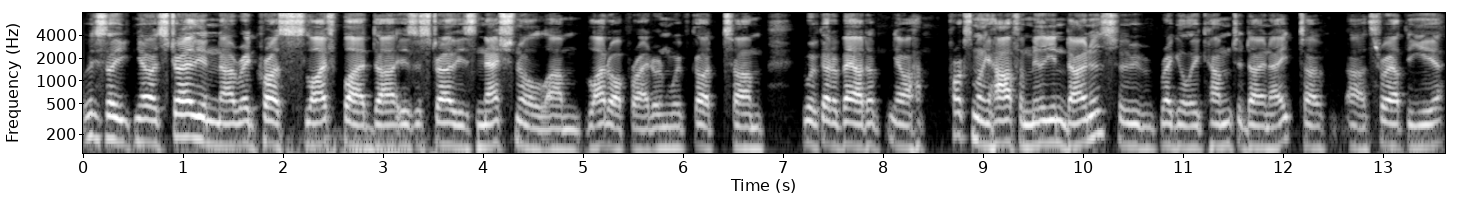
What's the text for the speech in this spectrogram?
obviously, you know, Australian uh, Red Cross Lifeblood uh, is Australia's national um, blood operator, and we've got um, we've got about a, you know approximately half a million donors who regularly come to donate uh, uh, throughout the year,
